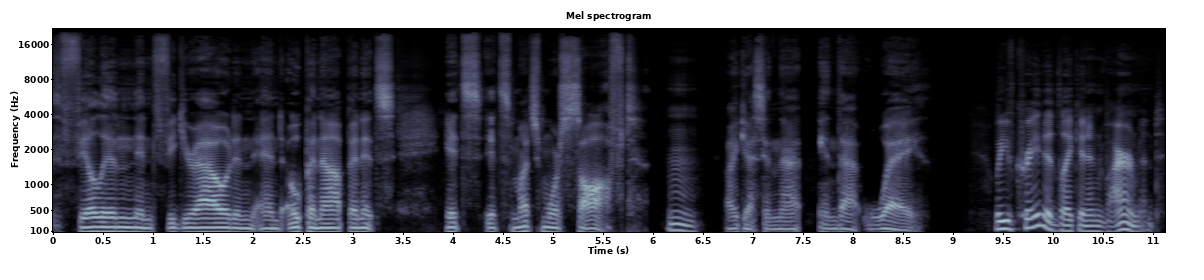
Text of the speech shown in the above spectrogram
fill in and figure out and and open up, and it's it's it's much more soft, mm. I guess, in that in that way. Well, you've created like an environment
